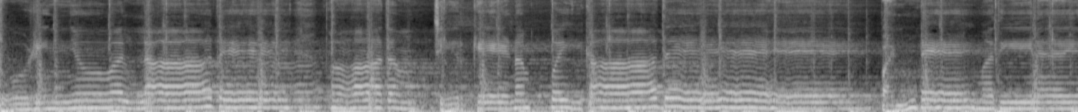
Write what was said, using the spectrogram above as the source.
കൊഴിഞ്ഞു വല്ലാതെ. പാദം ചേർക്കേണം വൈകാതെ. പണ്ടേ മദീനയെ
